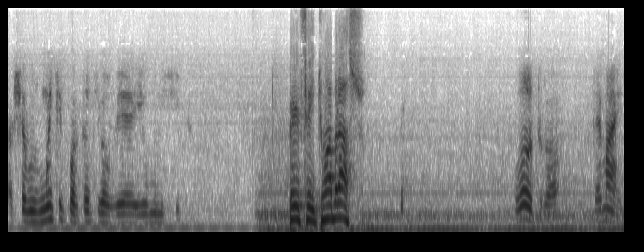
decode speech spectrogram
achamos muito importante envolver aí o município. Perfeito, um abraço. Outro, ó. até mais.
